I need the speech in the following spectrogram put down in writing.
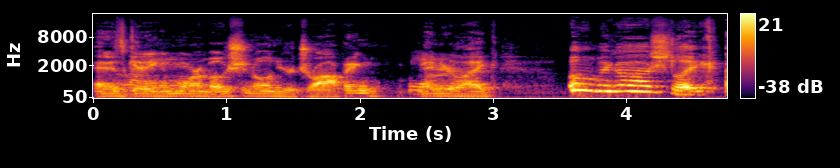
and it's getting more emotional and you're dropping Yeah. and you're like, oh my gosh, like,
